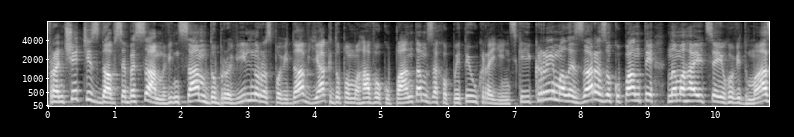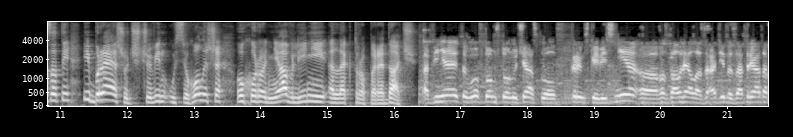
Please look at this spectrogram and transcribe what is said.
Франчетті здав себе сам. Він сам добровільно розповідав, як допомагав окупантам захопити український Крим. Але зараз окупанти намагаються його відмазати і брешуть, що він усього лише охороняв лінії електропередач. Обвиняют его в том, что он участвовал в Крымской весне, э, возглавлял оз- один из отрядов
